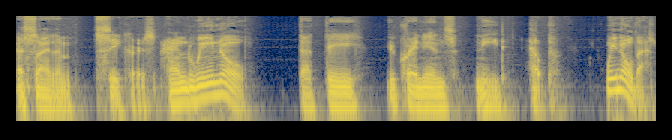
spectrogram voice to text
asylum seekers. And we know that the Ukrainians need help. We know that.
